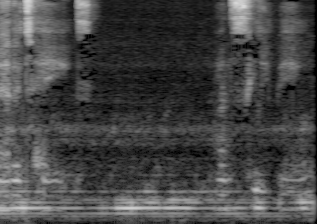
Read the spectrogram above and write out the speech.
meditate on sleeping.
